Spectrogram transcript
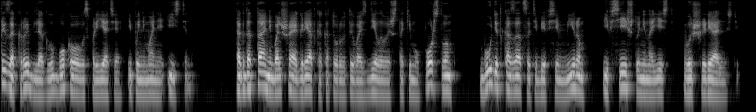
ты закрыт для глубокого восприятия и понимания истины. Тогда та небольшая грядка, которую ты возделываешь с таким упорством, будет казаться тебе всем миром и всей, что ни на есть, высшей реальностью.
